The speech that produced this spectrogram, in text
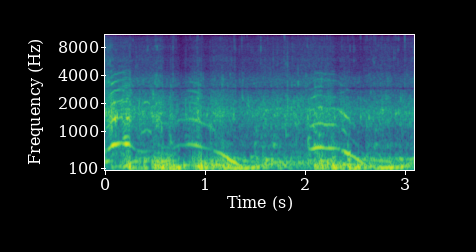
Woo! Woo!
